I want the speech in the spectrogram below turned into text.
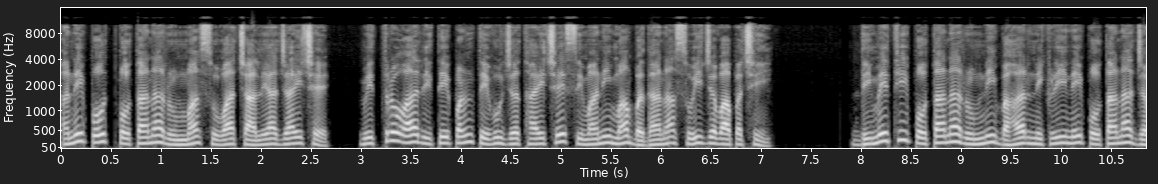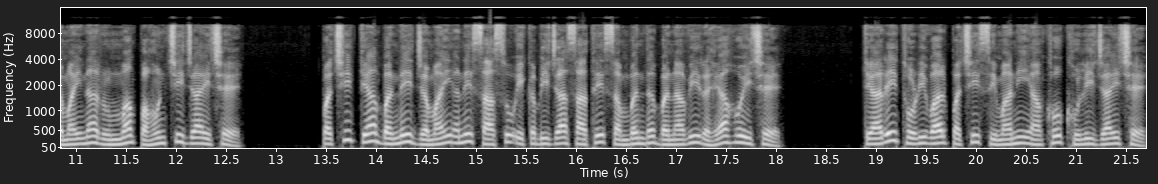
અને પોતપોતાના રૂમમાં સૂવા ચાલ્યા જાય છે. મિત્રો, આ રીતે પણ તેવું જ થાય છે સીમાની માં બધાના સૂઈ જવા પછી. ધીમેથી પોતાના રૂમની બહાર નીકળીને પોતાના જમાઈના રૂમમાં પહોંચી જાય છે. પછી ત્યાં બંને જમાઈ અને સાસુ એકબીજા સાથે સંબંધ બનાવી રહ્યા હોય છે. ત્યારે થોડીવાર પછી સીમાની આંખો ખુલી જાય છે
